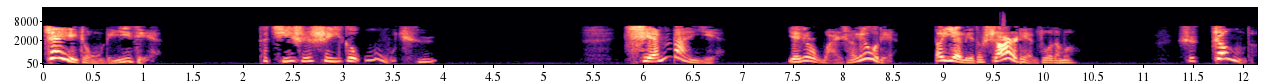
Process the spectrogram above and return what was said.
这种理解它其实是一个误区。前半夜，也就是晚上六点到夜里头十二点做的梦。”是正的，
